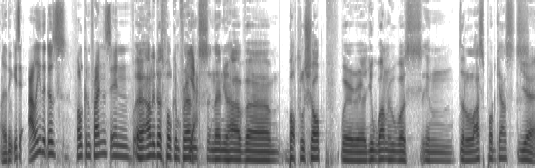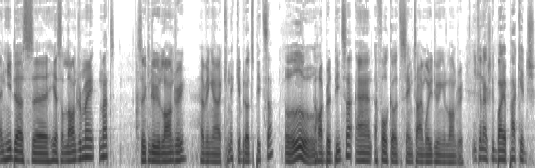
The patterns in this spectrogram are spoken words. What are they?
I think is it Ali that does Folk and Friends in Uh, Ali does Folk and Friends, and then you have um, Bottle Shop, where uh, Johan, who was in the last podcast, Yeah, and he does. Uh, he has a laundromat, mat, so you can do your laundry, having a knäckebrödspizza, a hot bread pizza, and a folköl at the same time while you're doing your laundry. you can actually buy a package,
